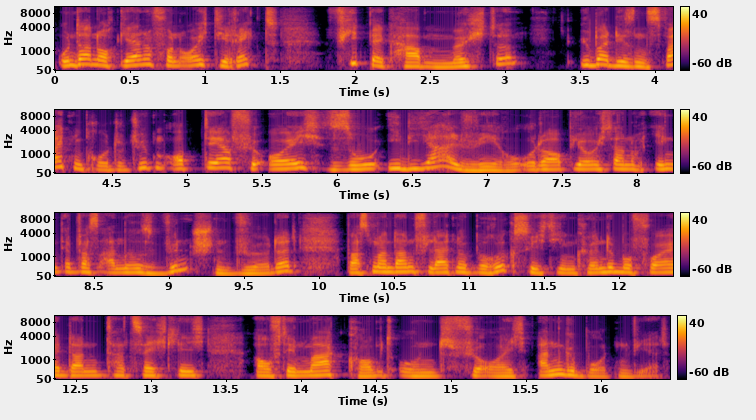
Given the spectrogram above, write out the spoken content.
und dann auch gerne von euch direkt Feedback haben möchte, über diesen zweiten Prototypen, ob der für euch so ideal wäre oder ob ihr euch da noch irgendetwas anderes wünschen würdet, was man dann vielleicht noch berücksichtigen könnte, bevor er dann tatsächlich auf den Markt kommt und für euch angeboten wird.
